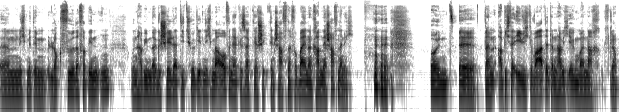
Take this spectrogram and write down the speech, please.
ähm, mich mit dem Lokführer verbinden und habe ihm da geschildert, die Tür geht nicht mehr auf und er hat gesagt, er schickt den Schaffner vorbei und dann kam der Schaffner nicht. und äh, dann habe ich da ewig gewartet, dann habe ich irgendwann nach, ich glaube,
